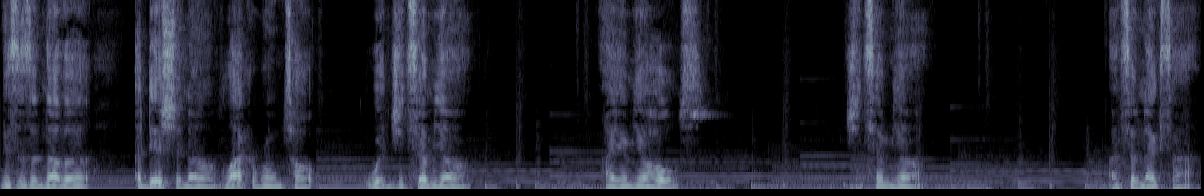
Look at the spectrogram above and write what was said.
This is another edition of Locker Room Talk with Jatim Young. I am your host, Jatim Young. Until next time.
